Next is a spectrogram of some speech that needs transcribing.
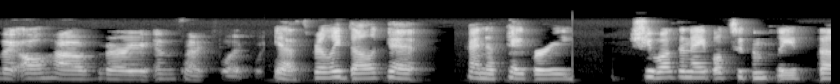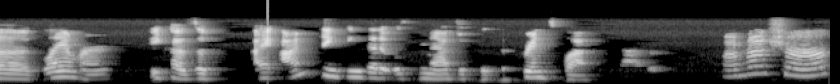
They all have very insect like wings. Yes, really delicate, kind of papery. She wasn't able to complete the glamour because of. I, I'm thinking that it was the magic that the prince blasted. I'm not sure.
